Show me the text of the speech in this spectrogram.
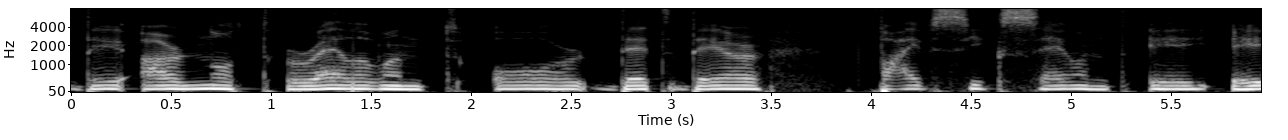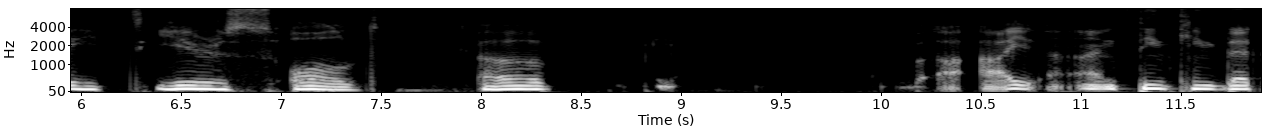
they are not relevant or that they are five, six, seven, eight, eight years old. Uh, I I'm thinking that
